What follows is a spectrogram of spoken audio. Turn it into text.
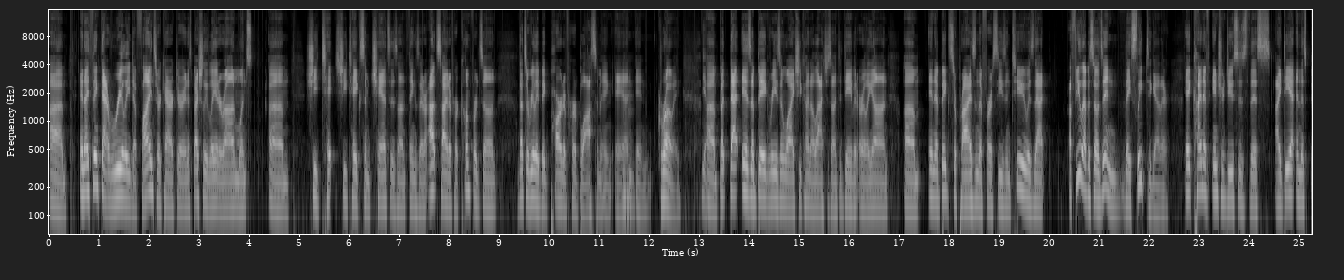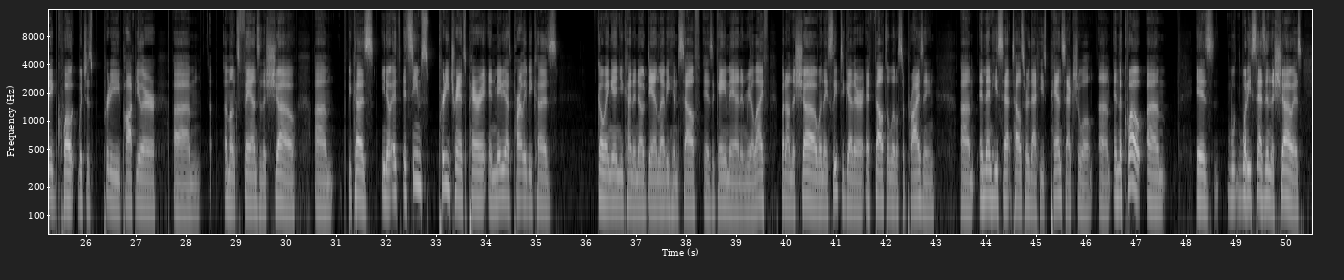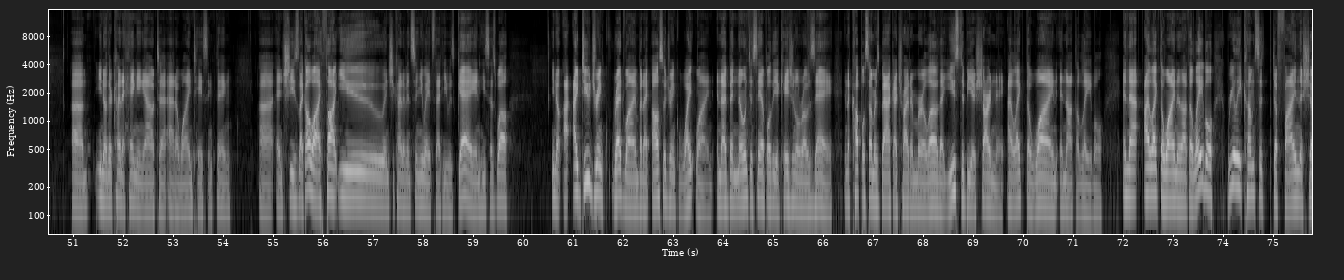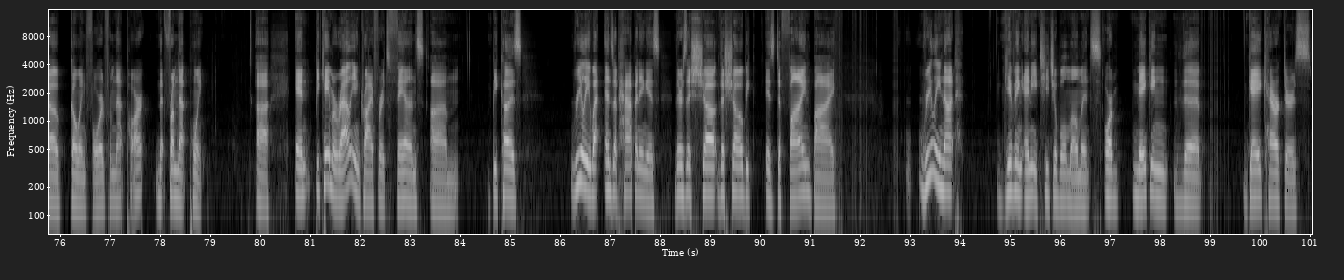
Um, and I think that really defines her character, and especially later on, once um, she ta- she takes some chances on things that are outside of her comfort zone. That's a really big part of her blossoming and mm-hmm. and growing. Yeah. Um, but that is a big reason why she kind of latches onto David early on. Um, and a big surprise in the first season too is that a few episodes in they sleep together. It kind of introduces this idea and this big quote, which is pretty popular um, amongst fans of the show, um, because you know it it seems pretty transparent, and maybe that's partly because going in, you kind of know Dan Levy himself is a gay man in real life, but on the show when they sleep together, it felt a little surprising. Um, and then he set, tells her that he's pansexual. Um, and the quote um, is w- what he says in the show is, um, you know, they're kind of hanging out uh, at a wine tasting thing. Uh, and she's like, "Oh well, I thought you," and she kind of insinuates that he was gay, and he says, "Well, you know, I, I do drink red wine, but I also drink white wine, and I've been known to sample the occasional rosé. And a couple summers back, I tried a Merlot that used to be a Chardonnay. I like the wine and not the label." And that I like the wine and not the label really comes to define the show going forward from that part, that from that point. Uh, and became a rallying cry for its fans um, because really what ends up happening is there's a show the show be, is defined by really not giving any teachable moments or making the gay characters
